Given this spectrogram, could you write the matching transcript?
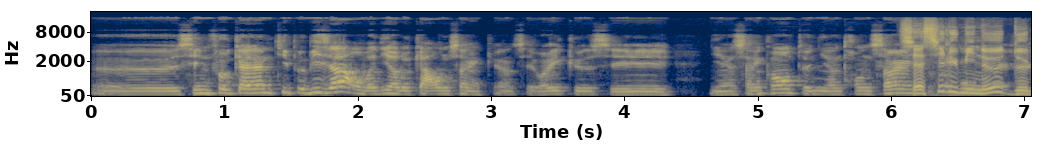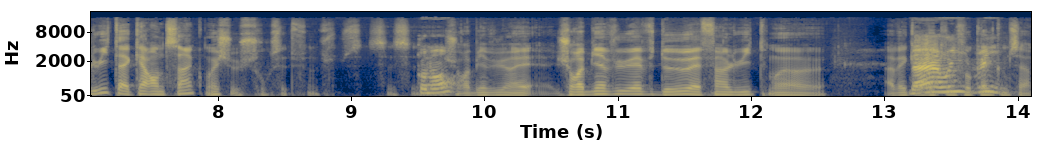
C'est une focale un petit peu bizarre, on va dire, le 45. Hein. C'est vrai que c'est ni un 50, ni un 35. C'est assez lumineux, de 8 à 45. Moi, je, trouve que c'est. Comment? J'aurais bien, vu, j'aurais bien vu F2, F1, 8, moi avec, ben une focale comme ça.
